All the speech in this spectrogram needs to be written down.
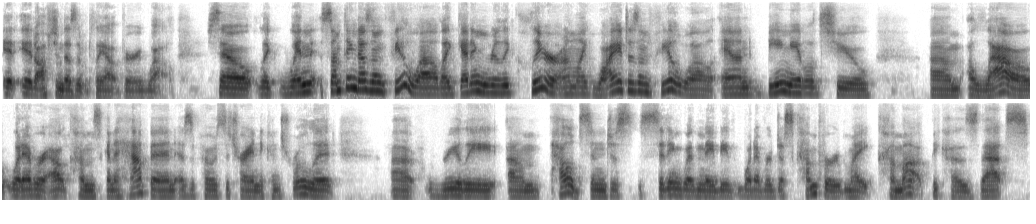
it, it often doesn't play out very well. So like when something doesn't feel well like getting really clear on like why it doesn't feel well and being able to um, allow whatever outcome is going to happen as opposed to trying to control it uh, really um, helps and just sitting with maybe whatever discomfort might come up because that's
